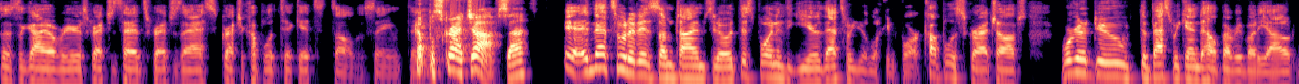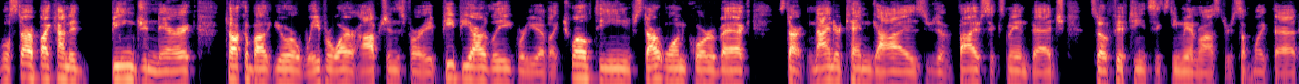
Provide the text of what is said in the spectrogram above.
Does the guy over here scratch his head, scratch his ass, scratch a couple of tickets? It's all the same thing. Couple scratch offs, huh? Yeah, and that's what it is sometimes. You know, at this point of the year, that's what you're looking for. A couple of scratch offs. We're going to do the best we can to help everybody out. We'll start by kind of being generic, talk about your waiver wire options for a PPR league where you have like 12 teams, start one quarterback, start nine or 10 guys, you have a five, six man bench, so 15, 16 man roster, something like that,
